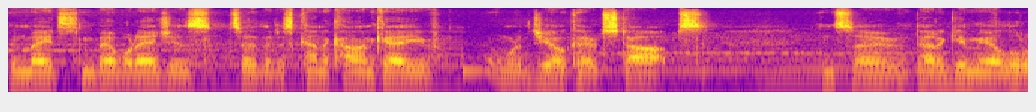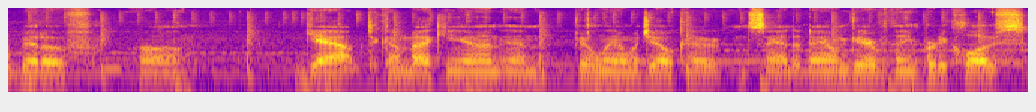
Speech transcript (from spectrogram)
and made some beveled edges so that it's kind of concave where the gel coat stops. And so that'll give me a little bit of uh, gap to come back in and fill in with gel coat and sand it down get everything pretty close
